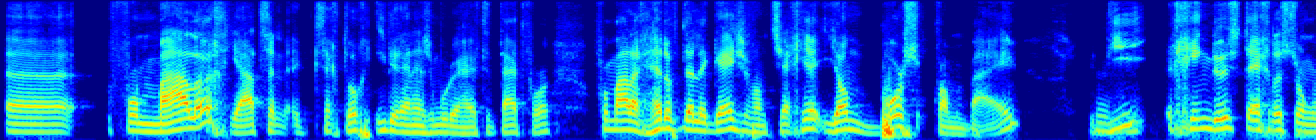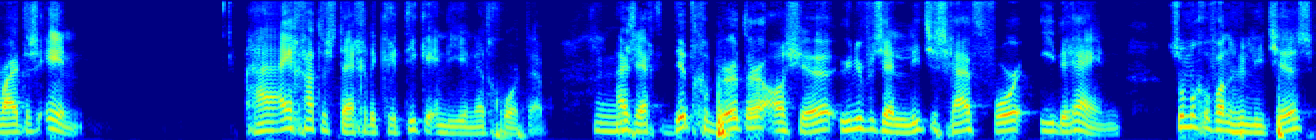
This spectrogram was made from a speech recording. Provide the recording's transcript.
eh, voormalig, ja, het zijn, ik zeg toch, iedereen en zijn moeder heeft er tijd voor. Voormalig head of delegation van Tsjechië, Jan Bors kwam erbij. Die ging dus tegen de songwriters in. Hij gaat dus tegen de kritieken in die je net gehoord hebt. Mhm. Hij zegt: Dit gebeurt er als je universele liedjes schrijft voor iedereen. Sommige van hun liedjes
